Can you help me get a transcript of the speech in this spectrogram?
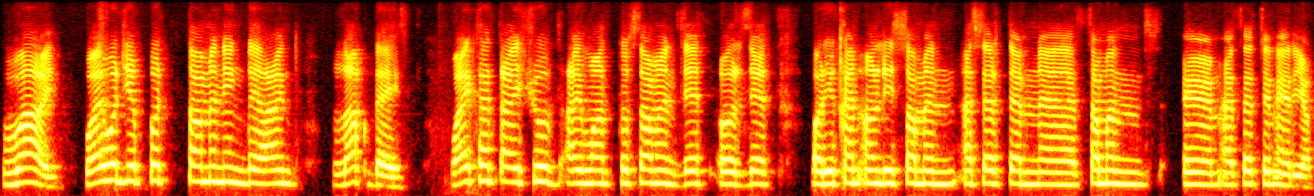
why? Why would you put summoning behind luck based? Why can't I choose I want to summon this or this, or you can only summon a certain uh, summons in a certain area,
